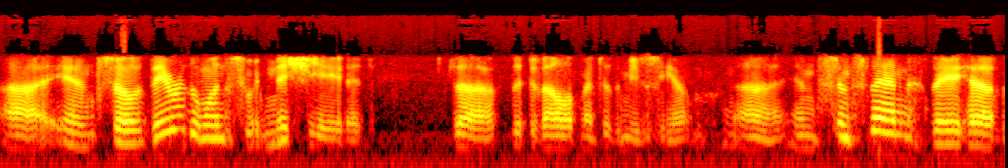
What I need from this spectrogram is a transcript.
Uh, and so they were the ones who initiated the, the development of the museum. Uh, and since then, they have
